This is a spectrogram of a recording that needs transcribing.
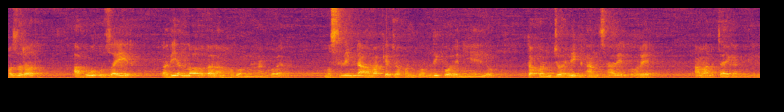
হজরত আবু উজাইর রাদি আল্লাহ তালাহ বর্ণনা করেন, মুসলিমরা আমাকে যখন বন্দি করে নিয়ে এলো, তখন জৈনিক আনসারের ঘরে আমার জায়গা নিয়ে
